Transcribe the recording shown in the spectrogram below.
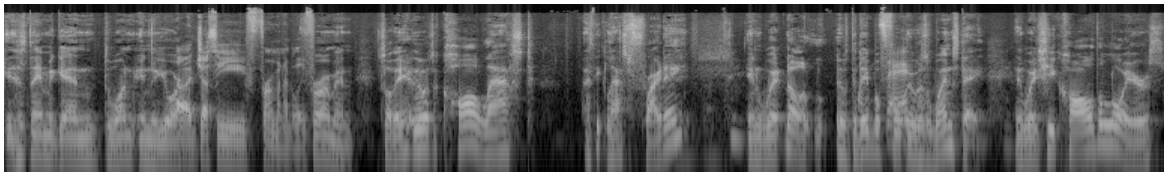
his name again, the one in New York, Uh, Jesse Furman, I believe. Furman. So they, there was a call last, I think last Friday, in which no, it was the day before. It was Wednesday, in which he called the lawyers.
